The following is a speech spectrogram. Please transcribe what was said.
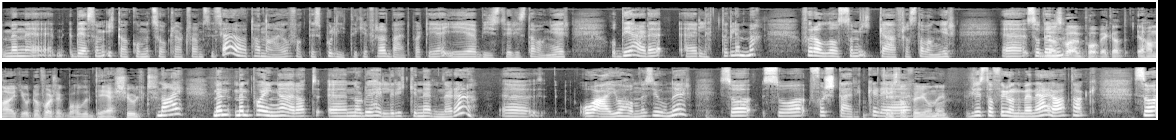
men, eh, det som ikke har kommet så klart fram, syns jeg, er at han er jo faktisk politiker fra Arbeiderpartiet i bystyret i Stavanger. Og det er det eh, lett å glemme for alle oss som ikke er fra Stavanger. Så den... La oss bare påpeke at han har ikke gjort noe forsøk på å holde det skjult. Nei, men, men poenget er at når du heller ikke nevner det, og er Johannes Joner, så, så forsterker det Kristoffer Joner. Kristoffer Joner, mener jeg. Ja, takk. Så,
